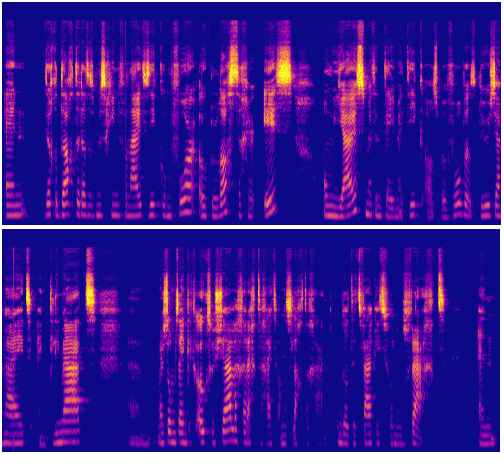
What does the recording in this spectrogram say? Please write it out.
En de gedachte dat het misschien vanuit die comfort ook lastiger is om juist met een thematiek als bijvoorbeeld duurzaamheid en klimaat, ehm, maar soms denk ik ook sociale gerechtigheid aan de slag te gaan, omdat dit vaak iets van ons vraagt. En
